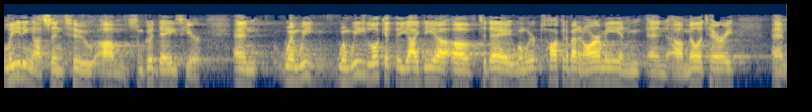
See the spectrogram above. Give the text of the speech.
leading us into um, some good days here. And when we when we look at the idea of today, when we're talking about an army and and uh, military and,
